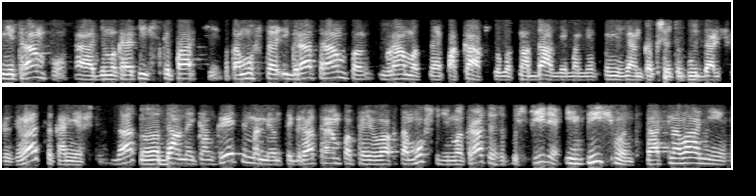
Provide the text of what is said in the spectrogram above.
не Трампу, а демократической партии. Потому что игра Трампа грамотная пока что, вот на данный момент, мы не знаем, как все это будет дальше развиваться, конечно, да, но на данный конкретный момент игра Трампа привела к тому, что демократы запустили импичмент на основании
